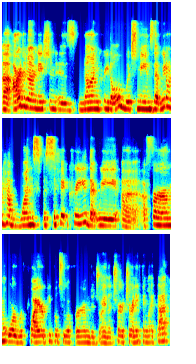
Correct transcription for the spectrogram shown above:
Uh, our denomination is non-creedal, which means that we don't have one specific creed that we uh, affirm or require people to affirm to join the church or anything like that.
